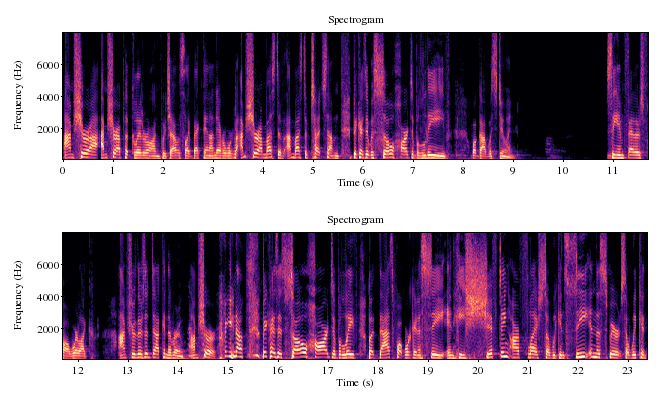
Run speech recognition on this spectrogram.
I'm sure I, I'm sure I put glitter on, which I was like back then I never worked. I'm sure I must have, I must have touched something because it was so hard to believe what God was doing seeing feathers fall. We're like, I'm sure there's a duck in the room. I'm sure, you know, because it's so hard to believe, but that's what we're going to see. And he's shifting our flesh so we can see in the spirit, so we can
